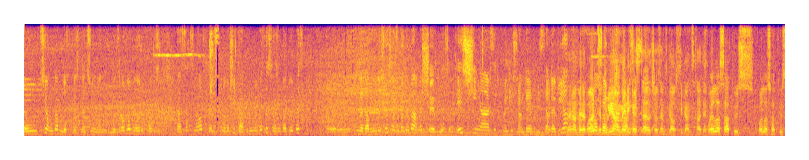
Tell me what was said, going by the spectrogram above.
რევოლუცია უნდა მოხდეს ნაციონალური მოძრაობა მეორე ფრონტის დასახსნელად ხელისუფლებაში დაბრუნებას და საზოგადოებას უნდა დაბრუნდეს და საზოგადოება ამას შეერგოს. ეს შინაარსი თქვენთვის რამდენად მისაღებია? რამდენად მართებულია ამერიკის საელჩოზე მსგავსი განცხადება? ყველასათვის, ყველასათვის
